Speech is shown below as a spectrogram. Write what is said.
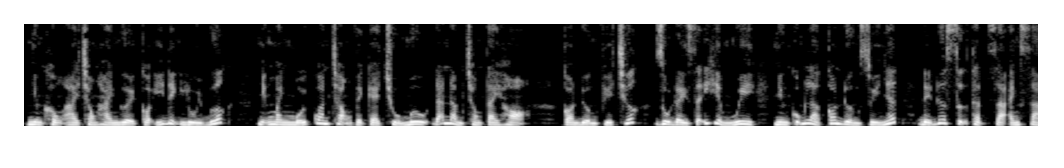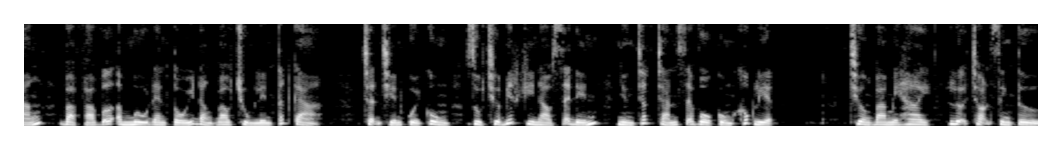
nhưng không ai trong hai người có ý định lùi bước, những manh mối quan trọng về kẻ chủ mưu đã nằm trong tay họ. Con đường phía trước dù đầy rẫy hiểm nguy nhưng cũng là con đường duy nhất để đưa sự thật ra ánh sáng và phá vỡ âm mưu đen tối đang bao trùm lên tất cả. Trận chiến cuối cùng dù chưa biết khi nào sẽ đến nhưng chắc chắn sẽ vô cùng khốc liệt. Chương 32: Lựa chọn sinh tử.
